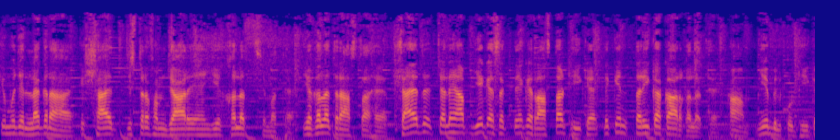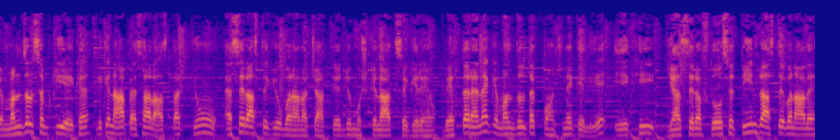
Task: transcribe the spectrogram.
कि मुझे लग रहा है कि शायद जिस तरफ़ हम जा रहे हैं ये गलत सिमत है, ये गलत रास्ता है। शायद चले आप ये कह सकते हैं कि रास्ता ठीक है, लेकिन तरीकाकार गलत है। हाँ ये बिल्कुल ठीक है, मंजिल सबकी एक है, लेकिन आप ऐसा रास्ता क्यों, ऐसे रास्ते क्यों बनाना चाहते हैं जो मुश्किल से गिरे हों? बेहतर है ना कि मंजिल तक पहुँचने के लिए एक ही, या सिर्फ़ दो से तीन रास्ते बना लें,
